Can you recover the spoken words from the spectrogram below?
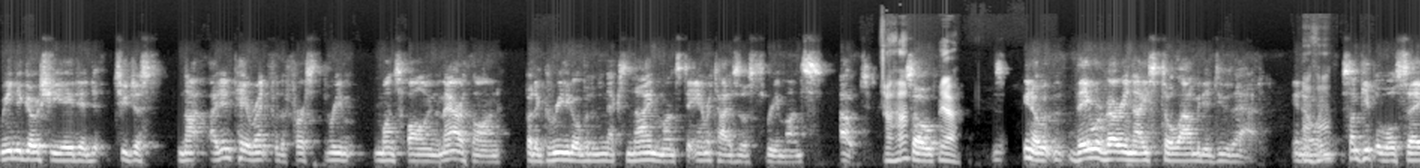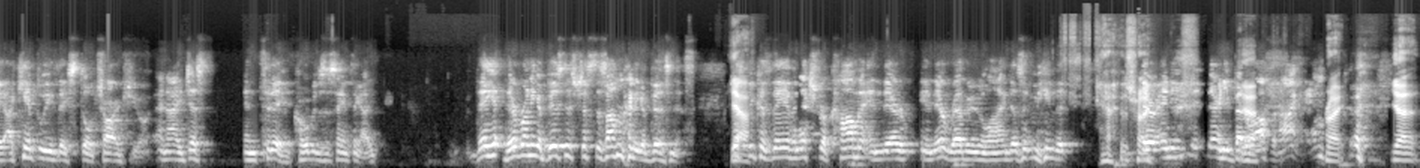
We negotiated to just not. I didn't pay rent for the first three months following the marathon, but agreed over the next nine months to amortize those three months out. Uh-huh. So yeah, you know they were very nice to allow me to do that. You know, mm-hmm. some people will say, "I can't believe they still charge you," and I just and today COVID is the same thing. I, they they're running a business just as I'm running a business. Just Yeah. because they have an extra comma in their in their revenue line doesn't mean that Yeah, that's they're any they're any better Yeah. off than I am. Right. Yeah,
